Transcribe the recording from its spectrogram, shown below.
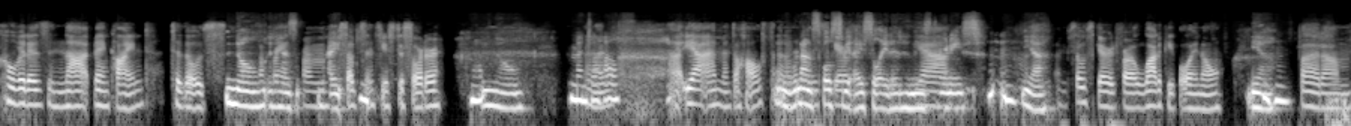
COVID has not been kind to those No, it has from right. substance use disorder. No. Mental And- health. Uh, yeah, and mental health. And I'm we're not really supposed to be isolated in these Yeah. journeys. Mm-mm. I'm- Yeah. I'm so scared for a lot of people I know. Yeah. Mhm. but um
